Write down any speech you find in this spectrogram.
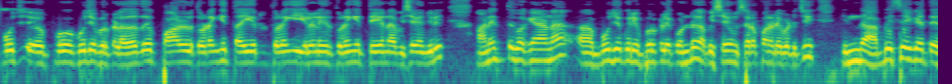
பூஜை பூ- பூஜை பொருட்கள் அதாவது பால் தொடங்கி தயிர் தொடங்கி இளநீர் தொடங்கி தேன் அபிஷேகம் சொல்லி அனைத்து வகையான பூஜைக்குரிய பொருட்களை கொண்டு அபிஷேகம் சிறப்பாக நடைபெற்றுச்சு. இந்த அபிஷேகத்தை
